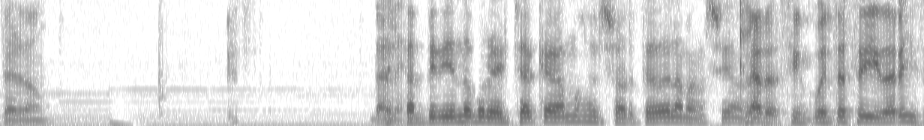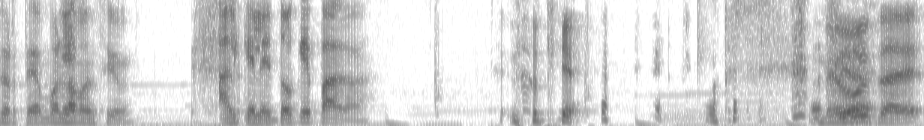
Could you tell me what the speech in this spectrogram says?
Perdón. Me están pidiendo por el chat que hagamos el sorteo de la mansión. Claro, 50 seguidores y sorteamos la Eh. mansión. Al que le toque paga. Hostia, me gusta, ¿eh?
